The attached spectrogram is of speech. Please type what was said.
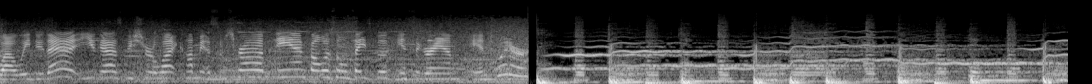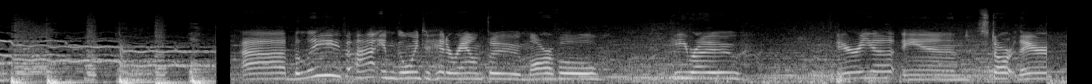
while we do that, you guys be sure to like, comment, subscribe, and follow us on Facebook, Instagram, and Twitter. I believe I am going to head around through Marvel Hero area and start there.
